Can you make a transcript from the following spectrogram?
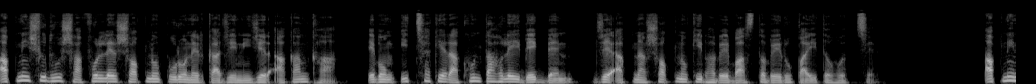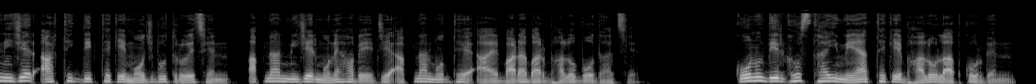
আপনি শুধু সাফল্যের স্বপ্ন পূরণের কাজে নিজের আকাঙ্ক্ষা এবং ইচ্ছাকে রাখুন তাহলেই দেখবেন যে আপনার স্বপ্ন কীভাবে বাস্তবে রূপায়িত হচ্ছে। আপনি নিজের আর্থিক দিক থেকে মজবুত রয়েছেন। আপনার নিজের মনে হবে যে আপনার মধ্যে আয় বাড়াবার ভালো বোধ আছে। কোন দীর্ঘস্থায়ী মেয়াদ থেকে ভালো লাভ করবেন।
